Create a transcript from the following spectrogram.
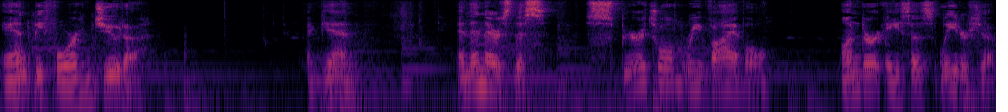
and before Judah again. And then there's this spiritual revival under Asa's leadership.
